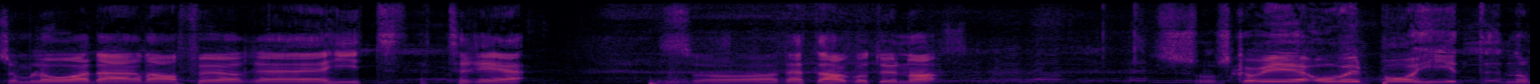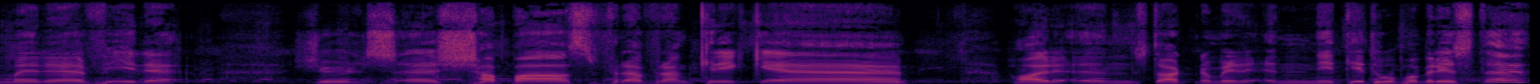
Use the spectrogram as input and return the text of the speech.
Som lå der da før uh, heat tre. Så dette har gått unna. Så skal vi over på heat nummer eh, fire. Jules eh, Chapas fra Frankrike. har start nummer 92 på brystet.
